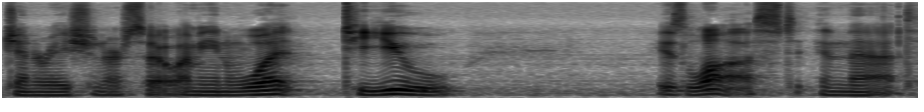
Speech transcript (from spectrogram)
generation or so, I mean, what to you is lost in that?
